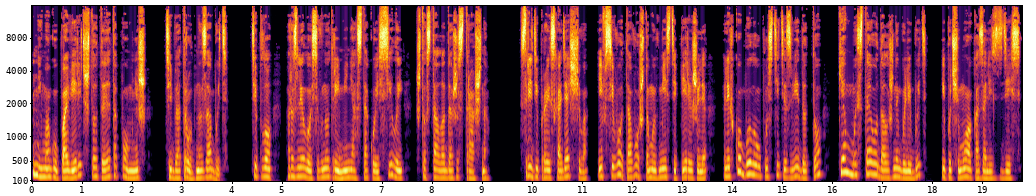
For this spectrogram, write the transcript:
«Не могу поверить, что ты это помнишь. Тебя трудно забыть». Тепло разлилось внутри меня с такой силой, что стало даже страшно. Среди происходящего и всего того, что мы вместе пережили, легко было упустить из вида то, кем мы с Тео должны были быть и почему оказались здесь.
